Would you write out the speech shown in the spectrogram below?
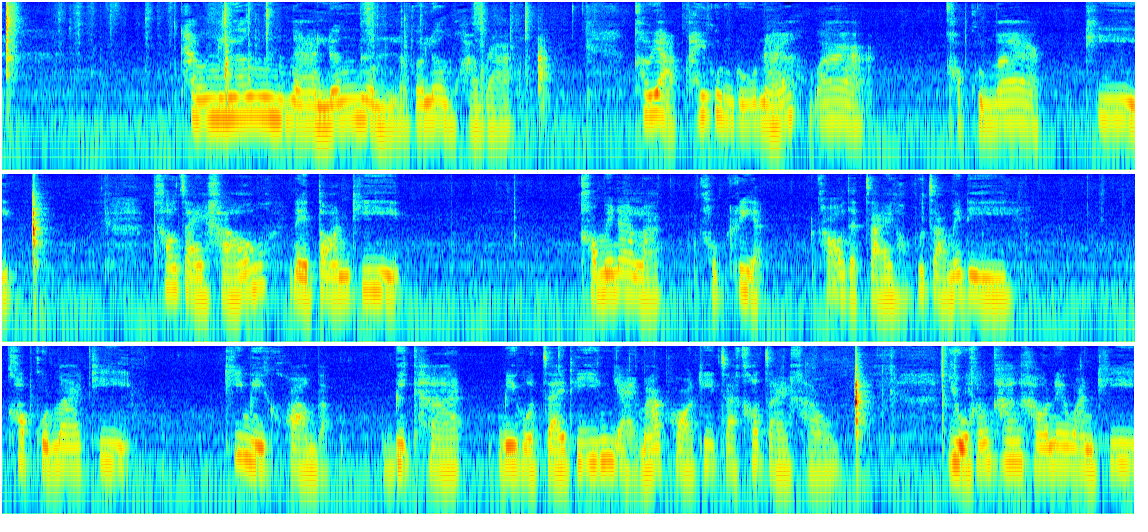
ทั้งเรื่องงานเรื่องเงิน แล้วก็เรื่องความรัก เขาอยากให้คุณรู้นะว่าขอบคุณมากที่เข้าใจเขาในตอนที่เขาไม่น่ารัก เขาเครียด เขาเอาแต่ใจเขาพูดจาไม่ดี ขอบคุณมากที่ที่มีความแบบ big heart มีหัวใจที่ยิ่งใหญ่มากพอที่จะเข้าใจเขา อยู่ข้างๆเขาในวันที่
